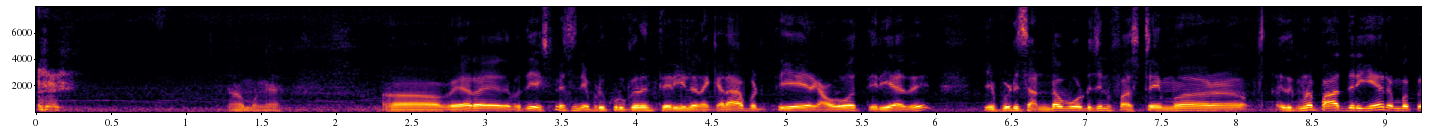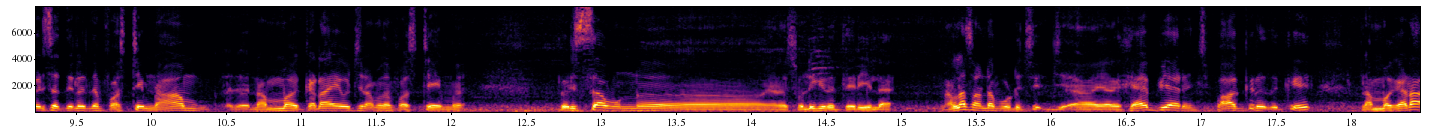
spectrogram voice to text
ஆமாங்க. வேறு வேற இதை பற்றி எக்ஸ்பிரஷன் எப்படி கொடுக்குறதுன்னு தெரியல. எனக்கு கிடா பற்றி எனக்கு அவ்வளோவா தெரியாது. எப்படி சண்டை போட்டுச்சுன்னு ஃபஸ்ட் டைமு இதுக்கு முன்னாடி பார்த்துருக்கேன் ரொம்ப பெருசாக தெரியல. ஃபஸ்ட் டைம் நான் நம்ம கடாயை வச்சு நம்ம தான் ஃபஸ்ட் டைமு பெருசாக ஒன்றும் எனக்கு சொல்லிக்கிற தெரியல. நல்லா சண்டை போட்டுச்சு. எனக்கு ஹாப்பியாக இருந்துச்சு பார்க்குறதுக்கு நம்ம கடை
